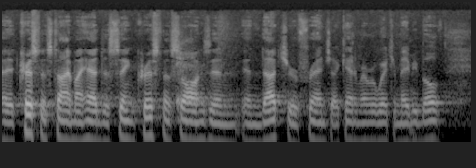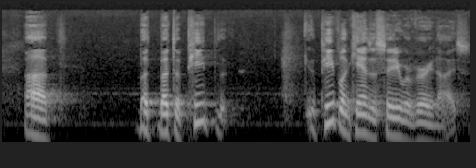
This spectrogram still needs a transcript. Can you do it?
at Christmas time, I had to sing Christmas songs in, in Dutch or French. I can't remember which, or maybe both. Uh, but, but the people, the people in Kansas City were very nice.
